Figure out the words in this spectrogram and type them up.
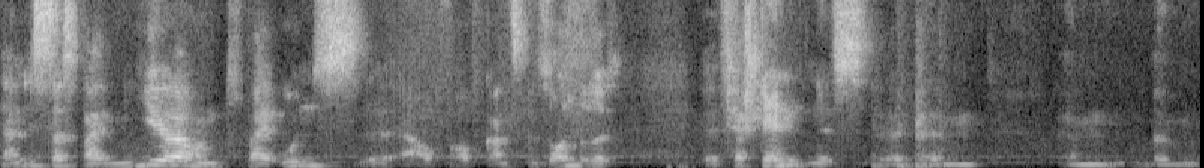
dann ist das bei mir und bei uns äh, auf, auf ganz besonderes äh, Verständnis, äh, ähm, ähm, ähm,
